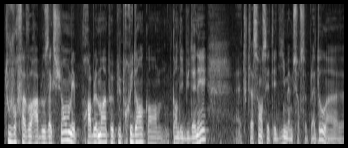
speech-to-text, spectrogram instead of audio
toujours favorable aux actions, mais probablement un peu plus prudent qu'en début d'année. Euh, De toute façon, on s'était dit, même sur ce plateau, hein, euh,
